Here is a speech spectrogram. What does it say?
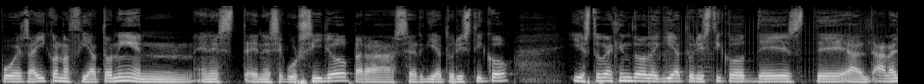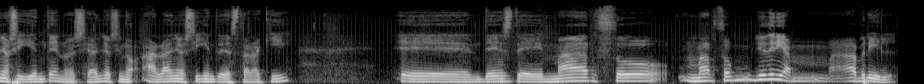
Pues ahí conocí a Tony en, en, este, en ese cursillo para ser guía turístico y estuve haciendo de guía turístico desde al, año siguiente, no ese año, sino al año siguiente de estar aquí. Eh, desde marzo, marzo, yo diría abril,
